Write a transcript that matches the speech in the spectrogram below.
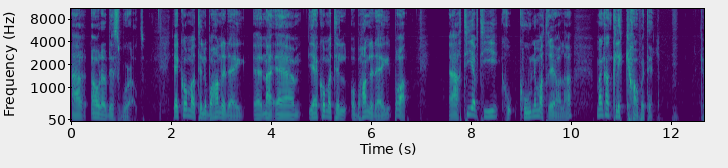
er out of this world. Jeg kommer til å behandle deg eh, Nei, eh, jeg kommer til å behandle deg bra. Jeg er ti av ti konemateriale, men kan klikke av og til. Ok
